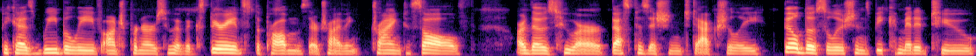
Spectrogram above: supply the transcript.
because we believe entrepreneurs who have experienced the problems they're trying trying to solve are those who are best positioned to actually build those solutions, be committed to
